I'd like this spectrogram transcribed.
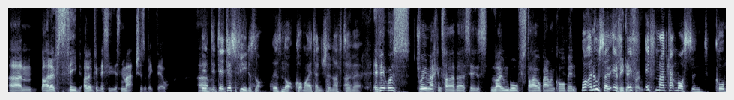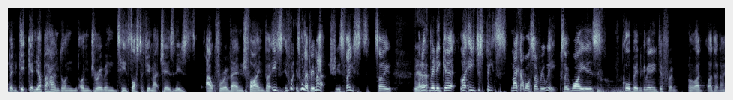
um, but I don't see. I don't think they see this match as a big deal. Yeah, Um, d- d- this feud has not has not caught my attention. I have to No. admit. if it was Drew McIntyre versus Lone Wolf style Baron Corbin, Well, and also if if, if Madcap Moss and Corbin keep getting the upper hand on on Drew and he's lost a few matches and he's out for revenge, fine. But he's he's won, he's won every match he's faced, so I don't really get like he just beats Madcap Moss every week. So why is Corbin going to be any different? Oh, I, I don't know.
